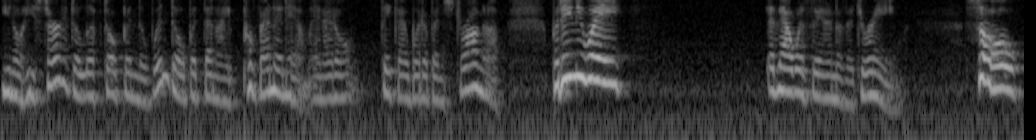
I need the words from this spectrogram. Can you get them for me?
you know, he started to lift open the window, but then I prevented him, and I don't think I would have been strong enough. But anyway, and that was the end of the dream. So,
